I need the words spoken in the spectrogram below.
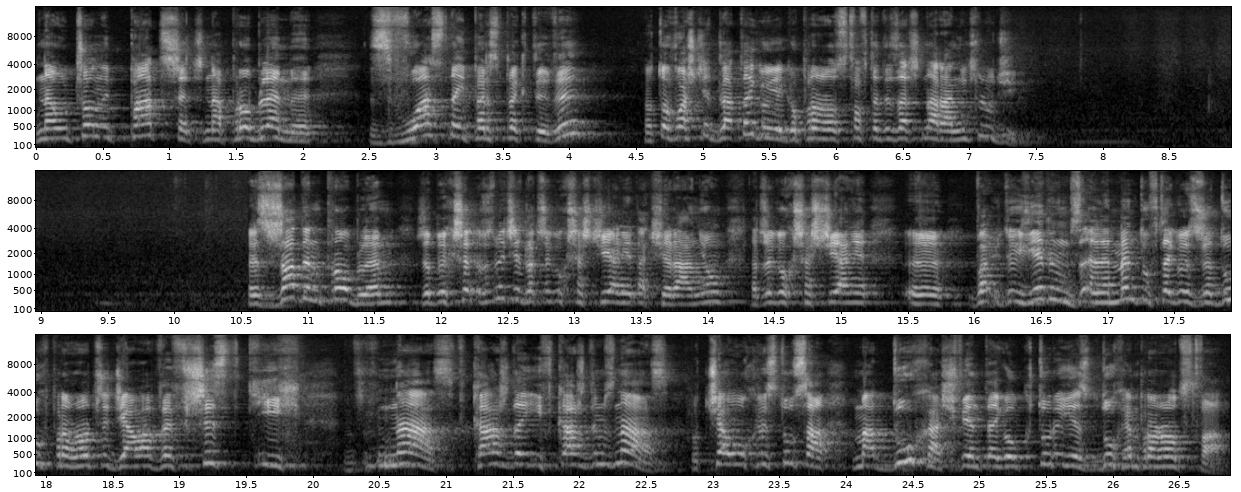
nauczony patrzeć na problemy z własnej perspektywy, no to właśnie dlatego jego proroctwo wtedy zaczyna ranić ludzi. To jest żaden problem, żeby. Rozumiecie, dlaczego chrześcijanie tak się ranią? Dlaczego chrześcijanie. Yy, jeden z elementów tego jest, że duch proroczy działa we wszystkich w nas, w każdej i w każdym z nas. Bo ciało Chrystusa ma ducha świętego, który jest duchem proroctwa.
